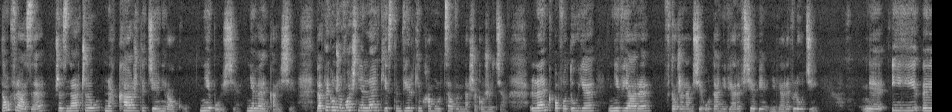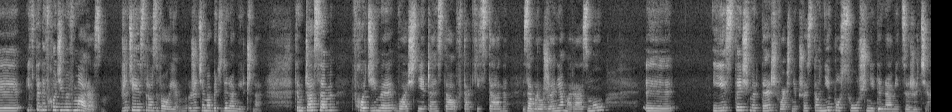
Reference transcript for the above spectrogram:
tą frazę przeznaczył na każdy dzień roku. Nie bój się, nie lękaj się, dlatego że właśnie lęk jest tym wielkim hamulcowym naszego życia. Lęk powoduje niewiarę w to, że nam się uda, niewiarę w siebie, niewiarę w ludzi. I, yy, I wtedy wchodzimy w marazm. Życie jest rozwojem, życie ma być dynamiczne. Tymczasem wchodzimy właśnie często w taki stan zamrożenia, marazmu. I jesteśmy też właśnie przez to nieposłuszni dynamice życia.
